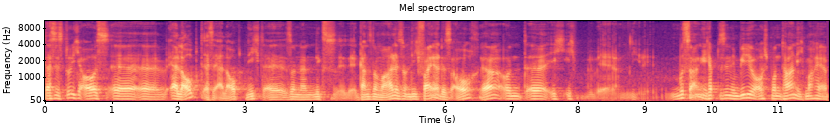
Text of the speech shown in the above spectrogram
das ist durchaus äh, äh, erlaubt, also erlaubt nicht, äh, sondern nichts ganz Normales und ich feiere das auch. Ja? Und äh, ich, ich, ich, muss sagen, ich habe das in dem Video auch spontan, ich mache ja,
